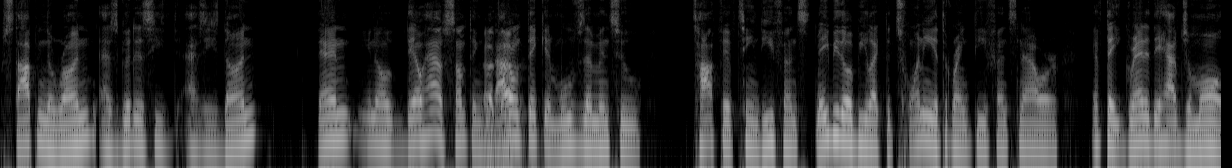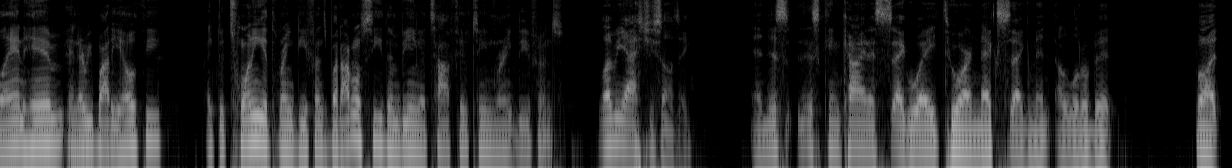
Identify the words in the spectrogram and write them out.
stopping the run as good as he as he's done, then you know they'll have something. Uh, But I don't think it moves them into top fifteen defense. Maybe they'll be like the twentieth ranked defense now, or if they granted they have Jamal and him Mm-hmm. and everybody healthy, like the twentieth ranked defense. But I don't see them being a top fifteen ranked defense. Let me ask you something. And this this can kind of segue to our next segment a little bit. But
